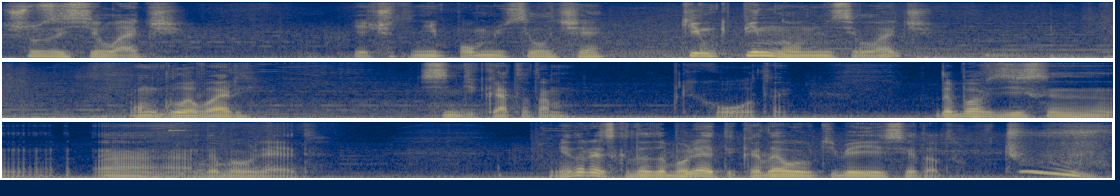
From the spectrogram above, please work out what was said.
Что за силач? Я что-то не помню силача. Кингпин, но он не силач. Он главарь Синдиката там Какого-то Добавь здесь... Э, ага, добавляет. Мне нравится, когда добавляет И когда у тебя есть этот. Чув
